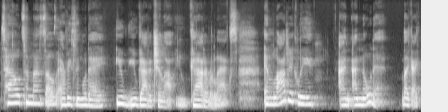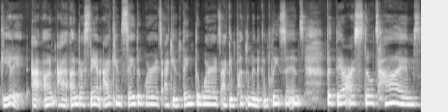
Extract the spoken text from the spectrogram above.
tell to myself every single day. You you got to chill out. You got to relax. And logically, I, I know that like I get it. I un- I understand. I can say the words, I can think the words, I can put them in a complete sentence, but there are still times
